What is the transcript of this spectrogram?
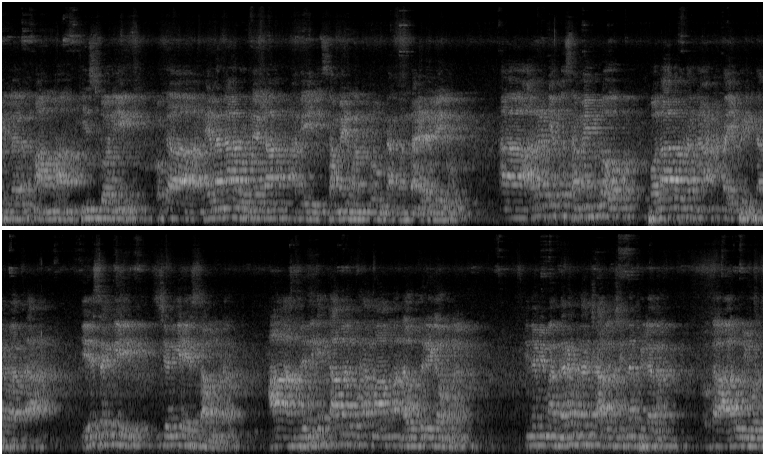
పిల్లలను మా అమ్మ తీసుకొని ఒక నెలన రెండు నెల అది సమయం అంటూ నాకు అంత ఎడలేదు ఆ, అలాంటి యొక్క సమయంలో పొలాలు కూడా నాటు అయిపోయిన తర్వాత ఏసంగి శనగ వేస్తూ ఉంటారు ఆ శనగ కావాలి కూడా మా అమ్మ నౌకరీగా ఉన్నాం ఇది మేమందరం కూడా చాలా చిన్న పిల్లలం. ఒక ఆరు ఏడు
